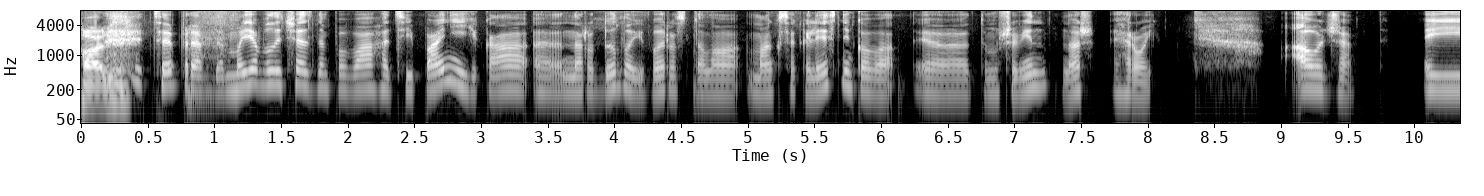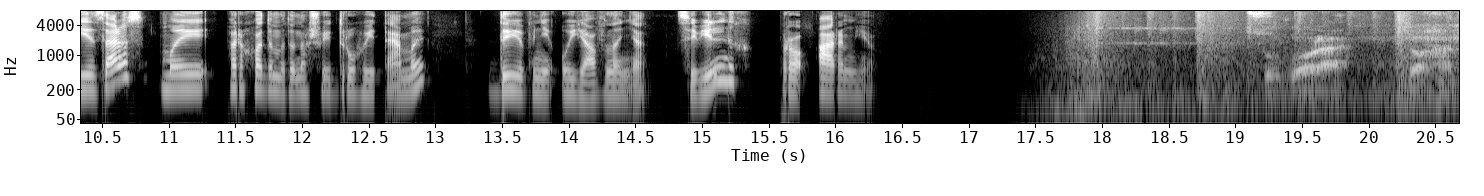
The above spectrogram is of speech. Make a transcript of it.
далі. Це правда. Моя величезна повага цій пані, яка е, народила і виростила Макса Колєснікова, е, тому що він наш герой. А отже, і зараз ми переходимо до нашої другої теми: дивні уявлення цивільних про армію. Сувора догана.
